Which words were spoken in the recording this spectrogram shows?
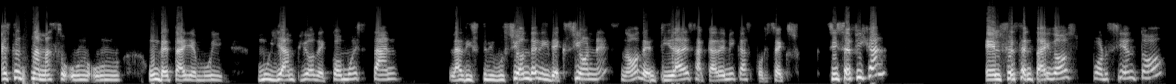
este es nada más un, detalle muy, muy amplio de cómo están la distribución de direcciones, ¿no? De entidades académicas por sexo. Si se fijan, el 62%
